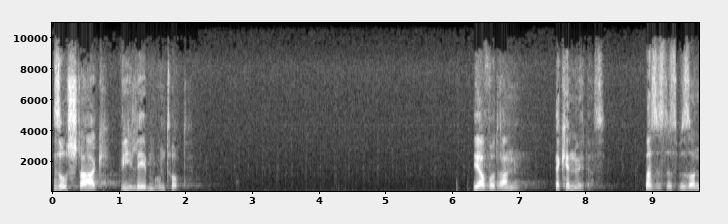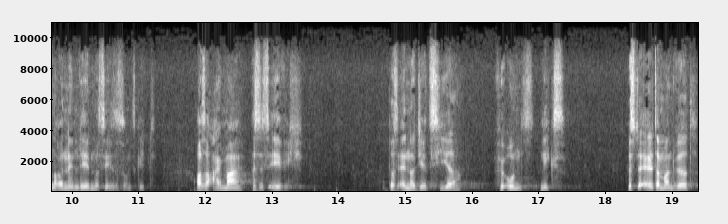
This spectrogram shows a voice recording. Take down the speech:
so stark wie Leben und Tod. Ja, woran erkennen wir das? Was ist das Besondere an dem Leben, das Jesus uns gibt? Also einmal, es ist ewig. Das ändert jetzt hier für uns nichts. Desto älter man wird,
